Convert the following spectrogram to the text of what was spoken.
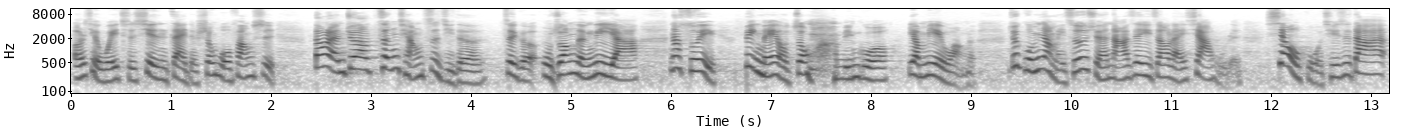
而且维持现在的生活方式，当然就要增强自己的这个武装能力呀。那所以。并没有中华民国要灭亡了，就国民党每次都喜欢拿这一招来吓唬人，效果其实大家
